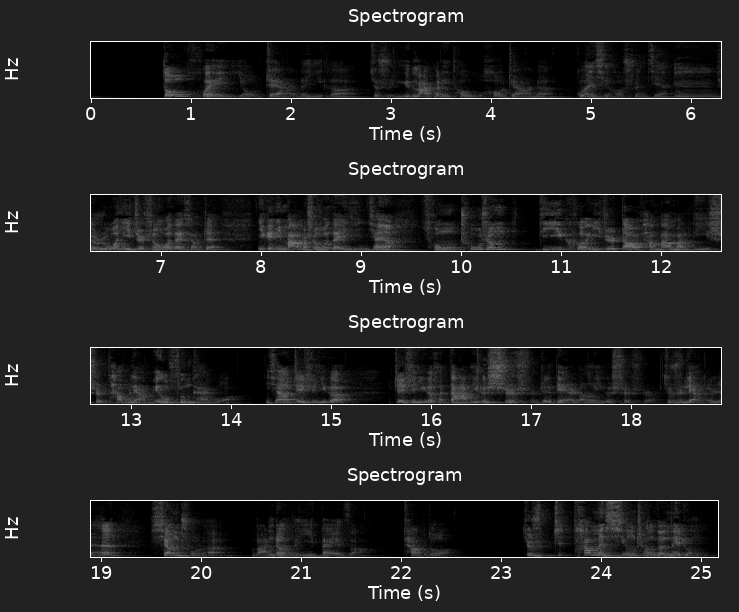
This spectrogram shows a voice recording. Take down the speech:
都会有这样的一个，就是与玛格丽特午后这样的关系和瞬间。嗯，就如果你只生活在小镇，你跟你妈妈生活在一起，你想想，从出生第一刻一直到他妈妈离世，他们俩没有分开过。你想想，这是一个，这是一个很大的一个事实。这个电影当中一个事实，就是两个人相处了完整的一辈子，差不多，就是这他们形成的那种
